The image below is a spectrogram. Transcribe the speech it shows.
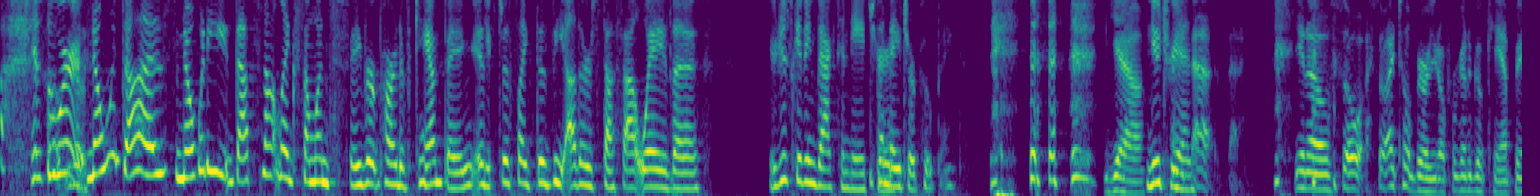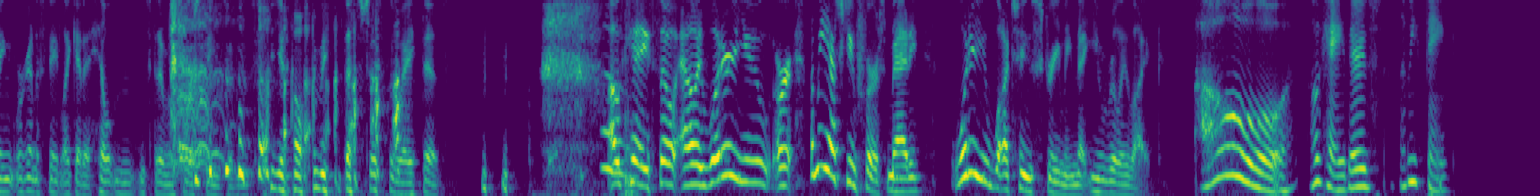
It's the worst. No one does. Nobody, that's not like someone's favorite part of camping. It's just like, does the other stuff outweigh the, You're just giving back to nature. the nature pooping? yeah. Nutrients. That- that- you know, so so I told Barry, you know, if we're going to go camping, we're going to stay like at a Hilton instead of a Four Seasons. you know, I mean, that's just the way it is. okay, so Allie, what are you? Or let me ask you first, Maddie. What are you watching streaming that you really like? Oh, okay. There's, let me think.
